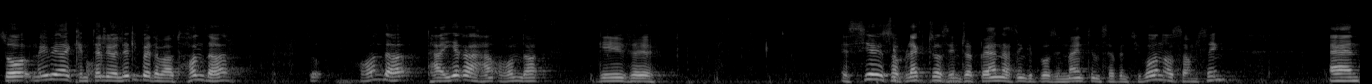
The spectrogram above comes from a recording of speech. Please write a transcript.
So maybe I can tell you a little bit about Honda. Honda, Taira Honda gave a, a series of lectures in Japan. I think it was in 1971 or something. And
